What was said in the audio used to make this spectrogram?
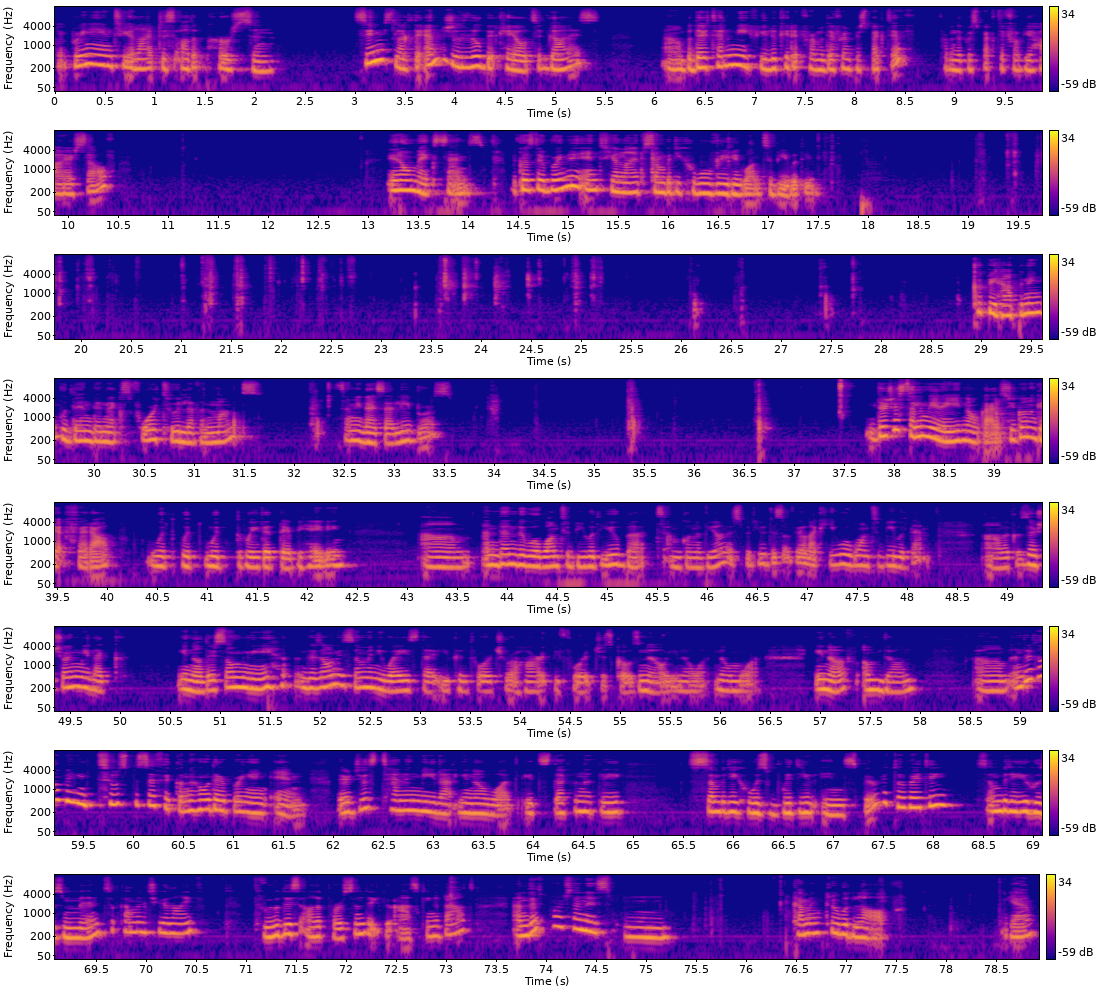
They're bringing into your life this other person. Seems like the energy is a little bit chaotic, guys. Um, but they're telling me if you look at it from a different perspective, from the perspective of your higher self, it all makes sense because they're bringing into your life somebody who will really want to be with you. Could be happening within the next 4 to 11 months. Some of you guys are Libras. They're just telling me that, you know, guys, you're going to get fed up with, with, with the way that they're behaving um, and then they will want to be with you, but I'm to be honest with you, it doesn't feel like you will want to be with them uh, because they're showing me like, you know, there's so many, there's only so many ways that you can torture a heart before it just goes, no, you know what, no more. Enough, I'm done. Um, and they're not being too specific on who they're bringing in. They're just telling me that, you know what, it's definitely somebody who is with you in spirit already, somebody who's meant to come into your life through this other person that you're asking about. And this person is mm, coming through with love. Yeah?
